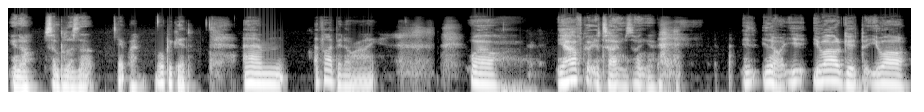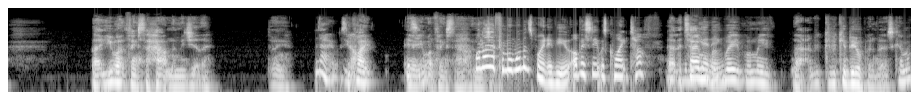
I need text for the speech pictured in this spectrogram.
You know, simple as that. it will we'll be good. Um, have I been all right? Well, you have got your times, don't you? you, you know, you, you are good, but you are like you want things to happen immediately, don't you? No, it was You're not. quite. Yeah, you want things to happen. Well, from a woman's point of view, obviously it was quite tough at, At the the, time beginning. we when we like, we, could, we could be open about this, can we?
